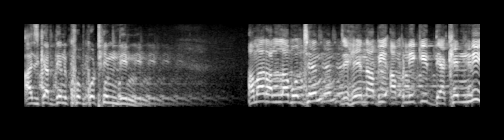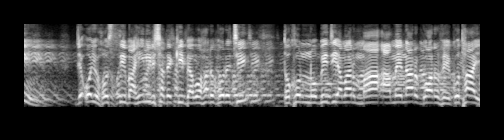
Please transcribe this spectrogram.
আজকের দিন খুব কঠিন দিন। আমার আল্লাহ বলছেন যে, হে নাবি, আপনি কি দেখেননি যে ওই হস্তি বাহিনীর সাথে কি ব্যবহার করেছি? তখন নবীজি আমার মা আমেনার গর্ভে, কোথায়?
